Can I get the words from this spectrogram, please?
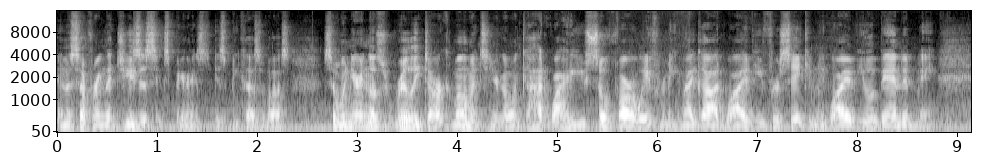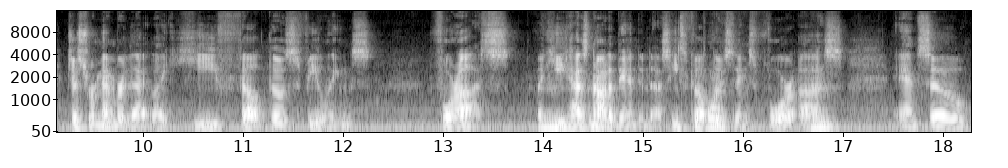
and the suffering that Jesus experienced is because of us. So when you're in those really dark moments and you're going, God, why are you so far away from me? My God, why have you forsaken me? Why have you abandoned me? Just remember that like he felt those feelings for us. Like he has not abandoned us. He good felt those things for us. And so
